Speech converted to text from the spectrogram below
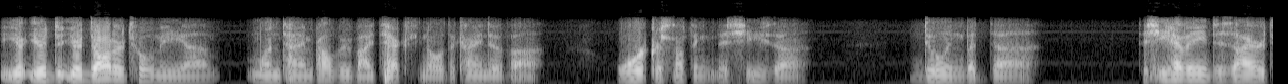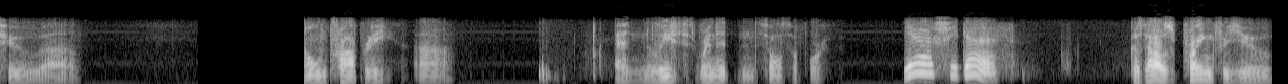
your your your daughter told me uh, one time, probably by text, you know, the kind of uh, work or something that she's uh, doing. But uh, does she have any desire to uh, own property? Uh, and lease, rent it, and so on and so forth? Yeah, she does. Because I was praying for you,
